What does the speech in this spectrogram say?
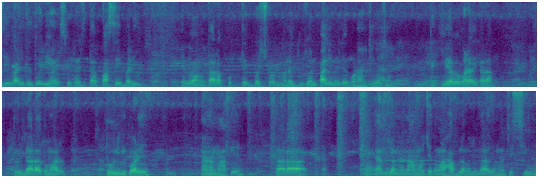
যে বাড়িতে তৈরি হয় সেটা হচ্ছে তার পাশের বাড়ি এবং তারা প্রত্যেক বছর মানে দুজন পালি মিলে গড়ায় ঠিক আছে? তো কীভাবে গড়ায় তারা? তো যারা তোমার তৈরি করে হ্যাঁ মাকে, তারা একজনের নাম হচ্ছে তোমার হাবলা মজুমদার একজন হচ্ছে শিমু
